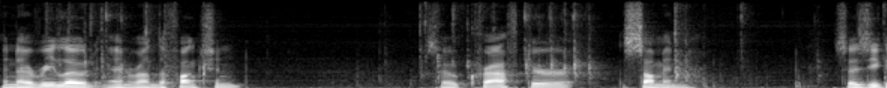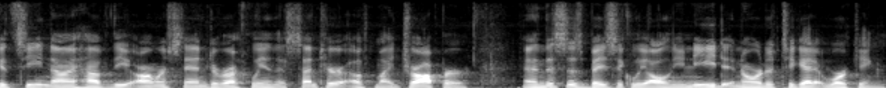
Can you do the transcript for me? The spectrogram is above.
and I reload and run the function, so crafter summon. So as you can see now I have the armor stand directly in the center of my dropper and this is basically all you need in order to get it working.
